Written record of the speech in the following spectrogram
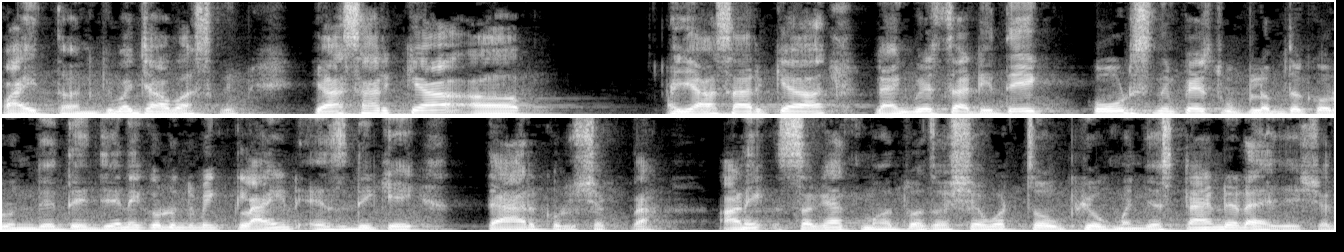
पायथन किंवा जावास्क्रिप्ट यासारख्या यासारख्या लँग्वेजसाठी ते एक कोड स्निपेट्स उपलब्ध करून देते जेणेकरून तुम्ही क्लायंट एस डी के तयार करू शकता. आणि सगळ्यात महत्त्वाचा शेवटचा उपयोग म्हणजे स्टँडर्डायझेशन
